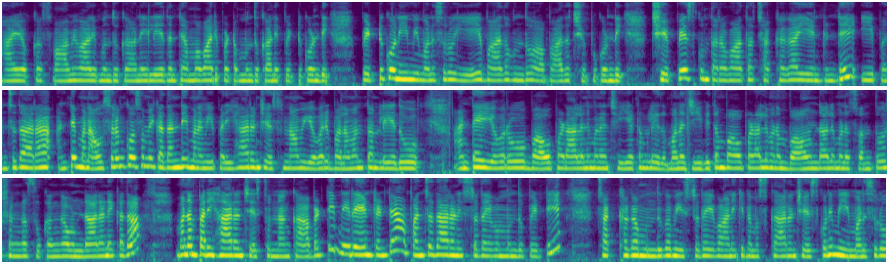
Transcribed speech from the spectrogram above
ఆ యొక్క స్వామివారి ముందు కానీ లేదంటే అమ్మవారి పట్టం ముందు కానీ పెట్టుకోండి. పెట్టుకొని మీ మనసులో ఏ బాధ ఉందో ఆ బాధ చెప్పుకోండి. చెప్పేసుకున్న తర్వాత చక్కగా ఏంటంటే ఈ పంచదార అంటే మన అవసరం కోసమే కదండి మనం ఈ పరిహారం చేస్తున్నాము ఎవరి బలవంతం లేదు. అంటే ఎవరో బాగుపడాలని మనం చేయటం లేదు. మన జీవితం బాగుపడాలి మనం బాగుండాలి మన సంతోషంగా సుఖంగా ఉండాలనే కదా మనం పరిహారం చేస్తున్నాం కాబట్టి మీరేంటంటే ఆ పంచదారని ఇష్టదైవం ముందు పెట్టి చక్కగా ముందుగా మీ ఇష్టదైవానికి నమస్కారం చేసుకొని మీ మనసులో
